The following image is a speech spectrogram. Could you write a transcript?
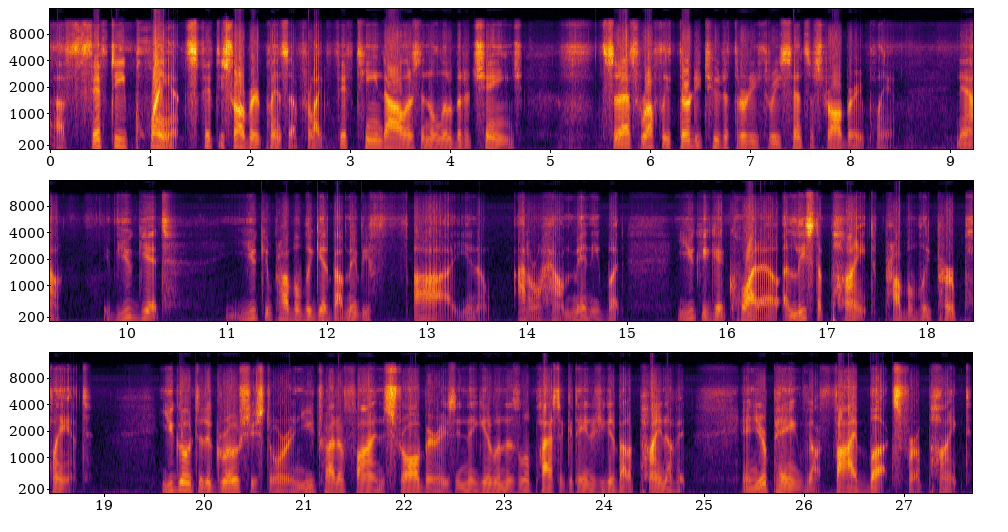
uh, 50 plants, 50 strawberry plants up for like $15 and a little bit of change. So that's roughly 32 to 33 cents a strawberry plant. Now, if you get, you can probably get about maybe, uh, you know, I don't know how many, but you could get quite a, at least a pint probably per plant. You go to the grocery store and you try to find strawberries and they get one of those little plastic containers. You get about a pint of it and you're paying about five bucks for a pint.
